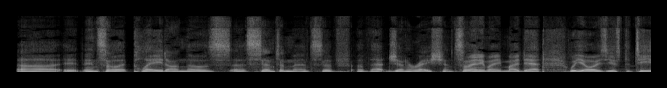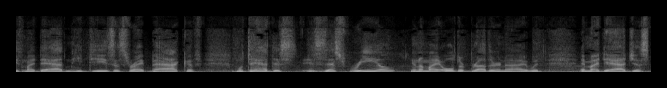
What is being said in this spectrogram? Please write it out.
uh, it, and so it played on those uh, sentiments of of that generation. So anyway, my dad, we always used to tease my dad, and he'd tease us right back of, well, Dad, this is this real? You know, my older brother and I would, and my dad just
